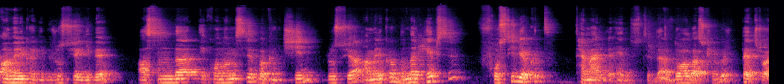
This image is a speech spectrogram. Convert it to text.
Amerika gibi, Rusya gibi aslında ekonomisi bakın Çin, Rusya, Amerika bunların hepsi fosil yakıt temelli endüstriler. Doğalgaz, kömür, petrol.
